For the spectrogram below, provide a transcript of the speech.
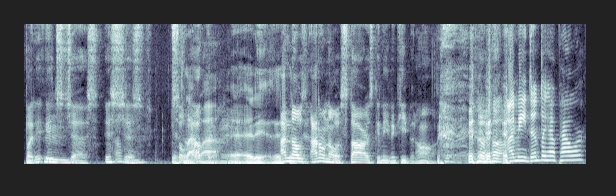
but it, it's just it's Hmm. Okay. just It's so like, out wow. there, man. Yeah, it is. It's I know like- I don't know if Starz can even keep it on. I mean, didn't they have power?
